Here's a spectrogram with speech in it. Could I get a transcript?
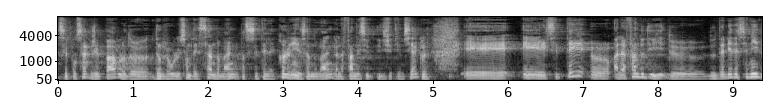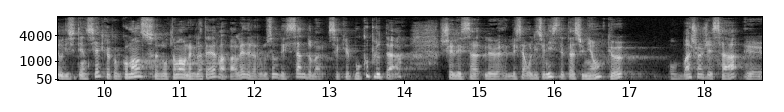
C'est pour ça que je parle de, la révolution des Saint-Domingue, parce que c'était la colonie des Saint-Domingue à la fin du XVIIIe siècle. Et, c'était euh, à la fin de, de, de dernière décennie du XVIIIe siècle qu'on commence, notamment en Angleterre, à parler de la révolution des Saint-Domingue. C'est que beaucoup plus tard, chez les, les abolitionnistes états-uniens, que on va changer ça, euh,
